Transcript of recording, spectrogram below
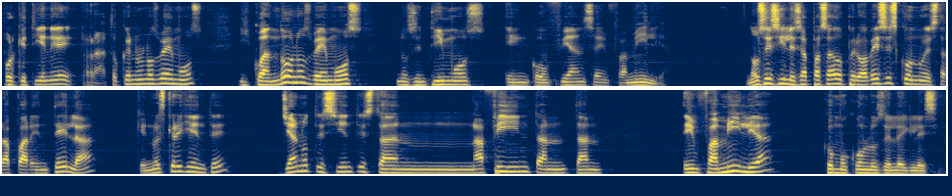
porque tiene rato que no nos vemos y cuando nos vemos nos sentimos en confianza en familia. No sé si les ha pasado, pero a veces con nuestra parentela, que no es creyente, ya no te sientes tan afín, tan, tan en familia como con los de la iglesia.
